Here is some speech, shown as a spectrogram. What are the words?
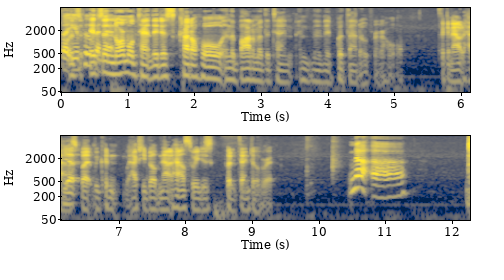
but you it's, poop it's in a it. normal tent. They just cut a hole in the bottom of the tent, and then they put that over a hole. It's like an outhouse, Yep. but we couldn't actually build an outhouse, so we just put a tent over it. Nuh-uh.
